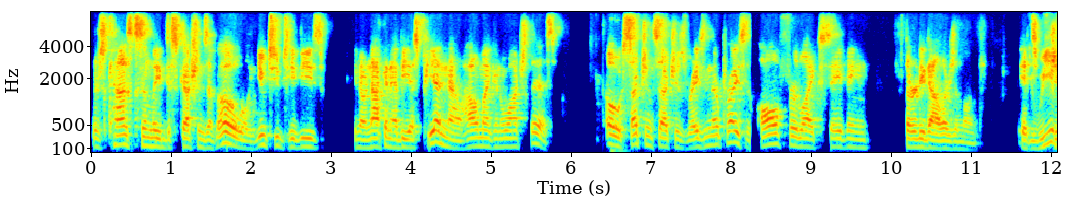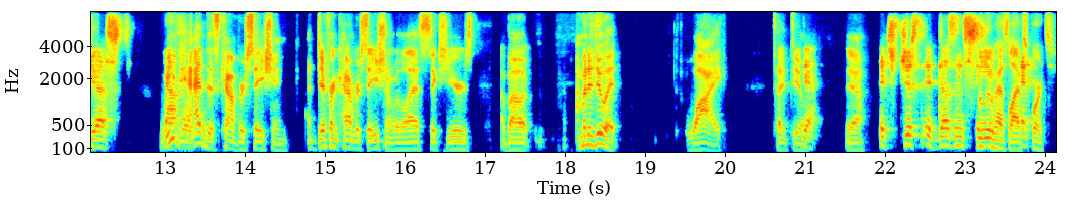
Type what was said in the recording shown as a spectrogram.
There's constantly discussions of, oh, well, YouTube TV's, you know, not going to have ESPN now. How am I going to watch this? Oh, such and such is raising their prices, all for like saving thirty dollars a month. It's We've- just We've had it. this conversation a different conversation over the last six years about I'm going to do it. Why? Type deal. Yeah. Yeah. It's just it doesn't seem. Hulu has live and- sports.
